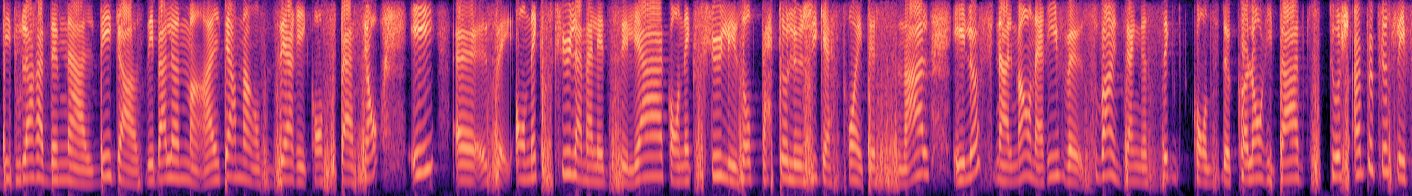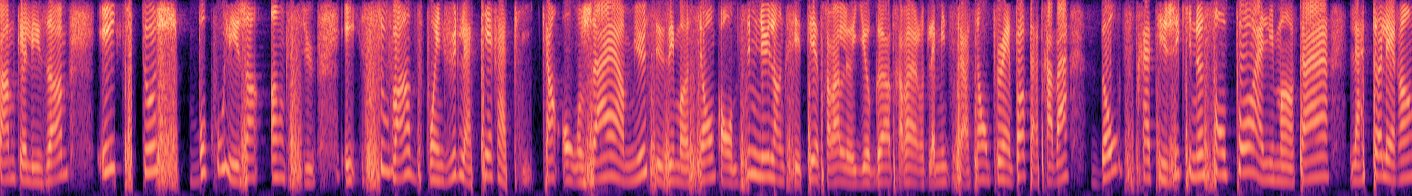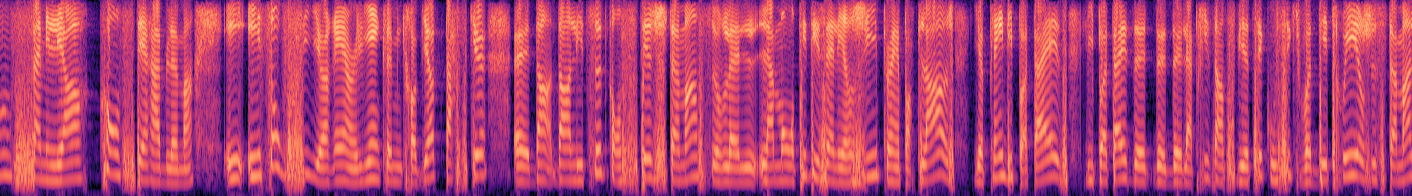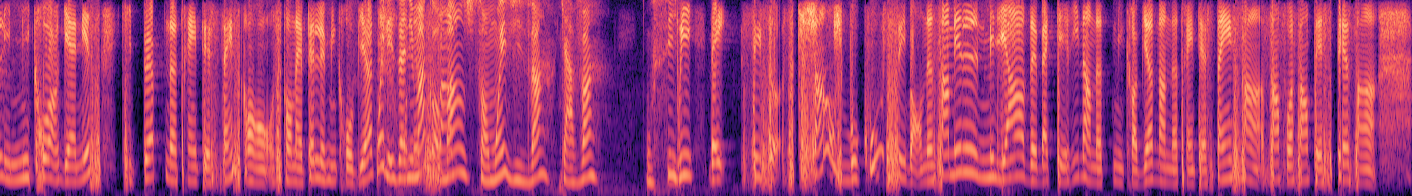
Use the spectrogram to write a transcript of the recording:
des douleurs abdominales, des gaz, des ballonnements, alternance, diarrhée, constipation. Et euh, on exclut la maladie cœliaque, on exclut les autres pathologies gastro-intestinales. Et là, finalement, on arrive souvent à un diagnostic qu'on dit de colon irritable qui touche un peu plus les femmes que les hommes et qui touche beaucoup les gens anxieux. Et souvent, du point de vue de la thérapie, quand on gère mieux ses émotions, qu'on diminue l'anxiété à travers le yoga, à travers de la méditation, peu importe, à travers d'autres stratégies qui ne sont pas alimentaires, la tolérance s'améliore considérablement. Et, et, ça aussi, il y aurait un lien avec le microbiote parce que euh, dans, dans l'étude qu'on citait justement sur la montée des allergies, peu importe l'âge, il y a plein d'hypothèses. L'hypothèse de, de, de, la prise d'antibiotiques aussi qui va détruire justement les micro-organismes qui peuplent notre intestin, ce qu'on, ce qu'on appelle le microbiote. Oui, les aliments qu'on mange sont moins vivants qu'avant aussi. Oui, ben c'est ça. Ce qui change beaucoup, c'est bon, on a 100 000 milliards de bactéries dans notre microbiote, dans notre intestin, 160 espèces, en,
